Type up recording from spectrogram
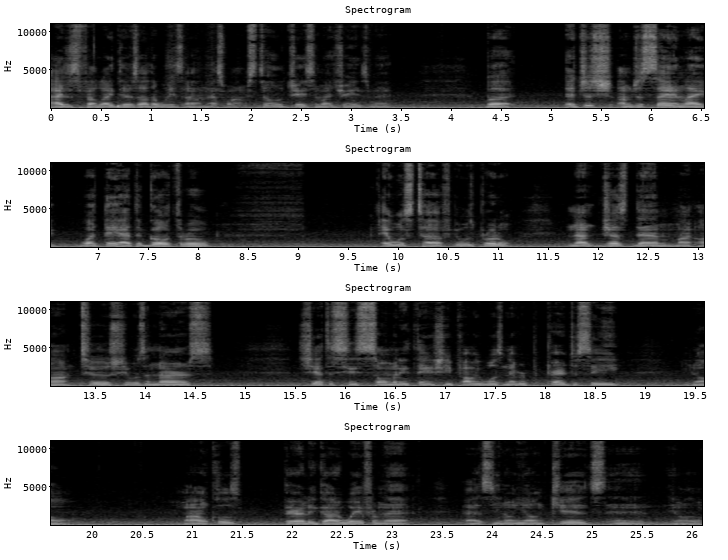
I just felt like there's other ways out. And that's why I'm still chasing my dreams, man. But it just, I'm just saying, like, what they had to go through, it was tough. It was brutal. Not just them, my aunt too. She was a nurse. She had to see so many things she probably was never prepared to see. You know, my uncles barely got away from that as, you know, young kids and, you know,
